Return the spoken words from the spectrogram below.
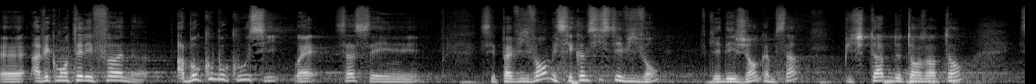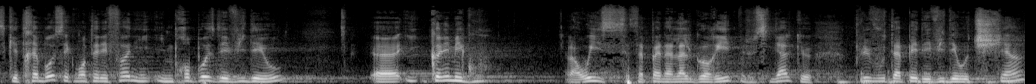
Euh, avec mon téléphone, ah beaucoup, beaucoup aussi. Ouais, ça c'est c'est pas vivant, mais c'est comme si c'était vivant. Qu'il y ait des gens comme ça. Puis je tape de temps en temps. Ce qui est très beau, c'est que mon téléphone, il, me propose des vidéos. Euh, il connaît mes goûts. Alors oui, ça s'appelle un algorithme. Je signale que plus vous tapez des vidéos de chiens,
